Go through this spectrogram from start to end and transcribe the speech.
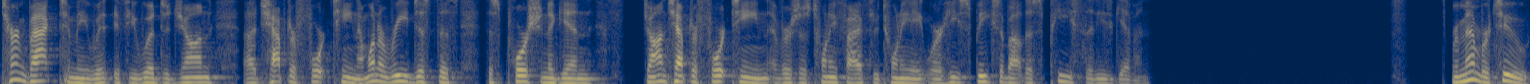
Turn back to me, if you would, to John uh, chapter 14. I want to read just this, this portion again. John chapter 14, verses 25 through 28, where he speaks about this peace that he's given. Remember, too,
